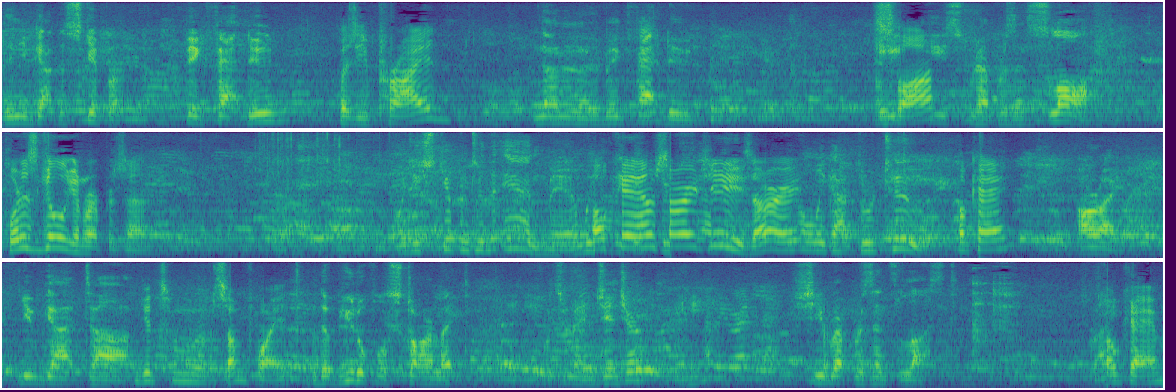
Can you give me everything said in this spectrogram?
then you've got the skipper, big fat dude. Was he pride? No, no, no, the big fat dude. He, Sloth? He represents sloth. What does Gilligan represent? Well, you're skipping to the end, man. We Okay, I'm sorry, seven. geez, all right. We only got through two. Okay. All right. You've got uh, Get to him at some point. the beautiful starlet. What's her name? Ginger. She represents lust. Okay.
